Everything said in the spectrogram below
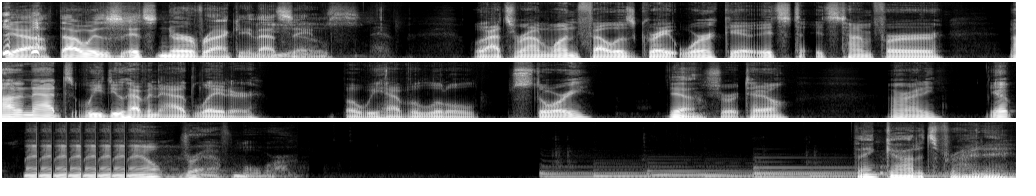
Yeah. That was, it's nerve wracking, that scene. Well, that's round one, fellas. Great work. It- It's t- it's time for not an ad. We do have an ad later, but we have a little story, Yeah. short tale. Alrighty. Yep. Mount Draftmore. Thank God it's Friday.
